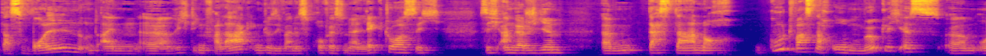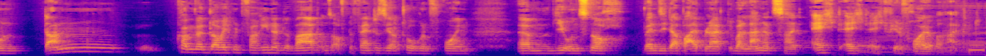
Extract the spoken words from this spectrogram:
das wollen und einen äh, richtigen Verlag inklusive eines professionellen Lektors sich, sich engagieren, ähm, dass da noch gut was nach oben möglich ist ähm, und dann können wir, glaube ich, mit Farina de Waard uns auf eine Fantasy-Autorin freuen, ähm, die uns noch wenn sie dabei bleibt, über lange Zeit echt, echt, echt viel Freude bereitet.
